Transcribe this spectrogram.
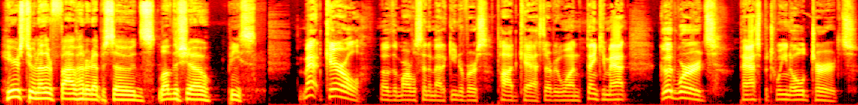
Here's to another 500 episodes. Love the show. Peace. Matt Carroll of the Marvel Cinematic Universe podcast, everyone. Thank you, Matt. Good words pass between old turds.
